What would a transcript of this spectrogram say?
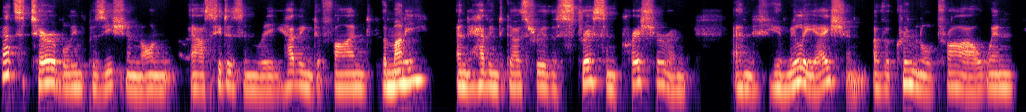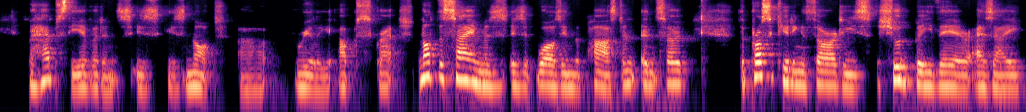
That's a terrible imposition on our citizenry, having to find the money and having to go through the stress and pressure and, and humiliation of a criminal trial when perhaps the evidence is, is not uh, really up to scratch, not the same as, as it was in the past. And, and so the prosecuting authorities should be there as a,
